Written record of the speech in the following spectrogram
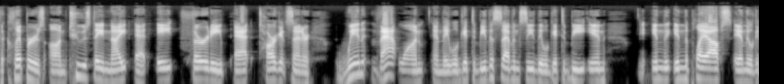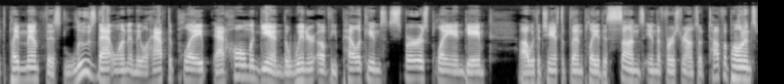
the Clippers on Tuesday night at 8:30 at Target Center. Win that one, and they will get to be the seven seed. They will get to be in in the in the playoffs, and they'll get to play Memphis. Lose that one, and they will have to play at home again. The winner of the Pelicans Spurs play-in game, uh, with a chance to then play the Suns in the first round. So tough opponents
